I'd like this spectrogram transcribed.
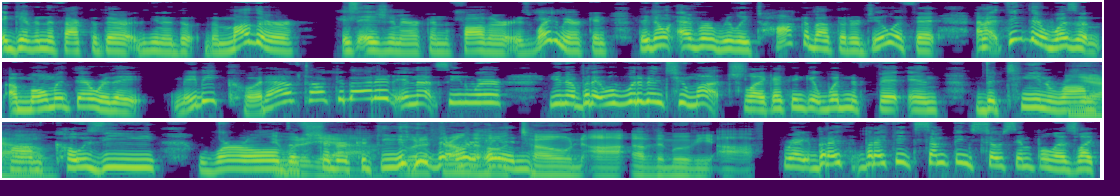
I- given the fact that they're, you know, the, the mother is Asian American, the father is white American. They don't ever really talk about that or deal with it. And I think there was a, a moment there where they maybe could have talked about it in that scene where, you know, but it would have been too much. Like, I think it wouldn't have fit in the teen rom-com Yeah. cozy world of sugar yeah, cookie it would have that thrown we're the whole in. tone uh, of the movie off. Right. But I, but I think something so simple as like,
